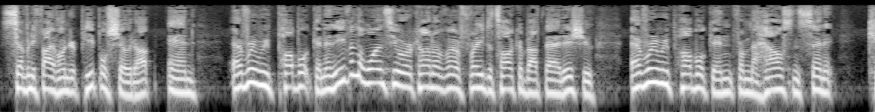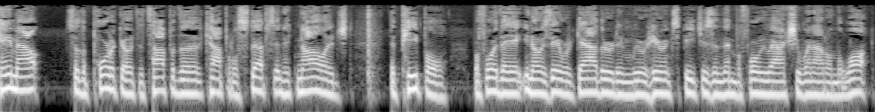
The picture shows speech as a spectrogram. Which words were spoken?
7,500 people showed up, and every Republican, and even the ones who were kind of afraid to talk about that issue, every Republican from the House and Senate came out to the portico at the top of the Capitol steps and acknowledged the people before they, you know, as they were gathered and we were hearing speeches, and then before we actually went out on the walk.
